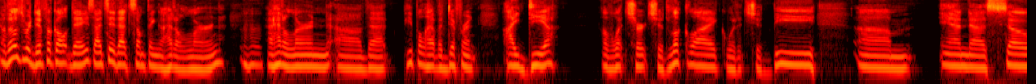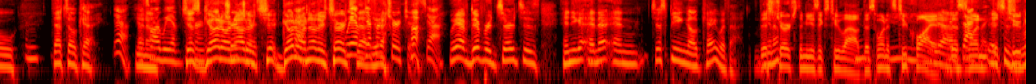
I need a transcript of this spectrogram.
uh, those were difficult days. I'd say that's something I had to learn. I had to learn uh, that people have a different idea of what church should look like, what it should be, um, and uh, so And- that's okay. Yeah, You that's know, why we have just different go to another churches. church. Go to another church. We have that, you different know. churches. Yeah. we have different churches, and you get and and just being okay with that. This you know? church, the music's too loud. This one, it's too quiet. Yeah. This one, Exactly. it's too is rockin'.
